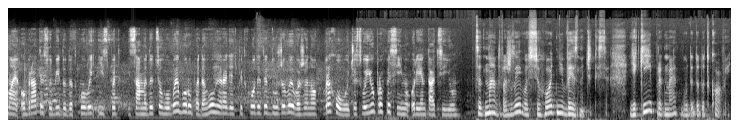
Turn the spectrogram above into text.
має обрати собі додатковий іспит. І саме до цього вибору педагоги радять підходити дуже виважено, враховуючи свою професійну орієнтацію. Це надважливо сьогодні визначитися, який предмет буде додатковий,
